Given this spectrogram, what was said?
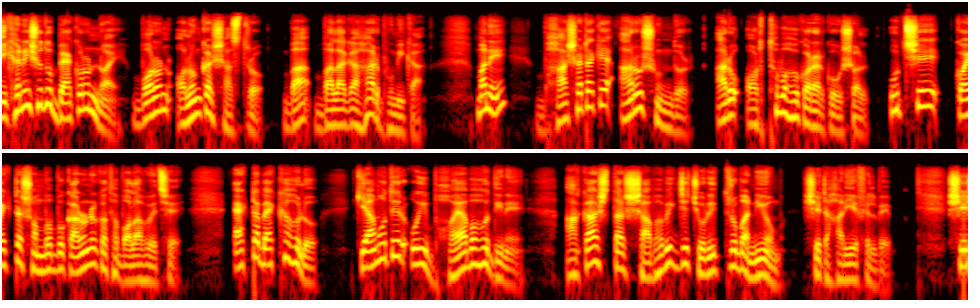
এখানেই শুধু ব্যাকরণ নয় বরং অলঙ্কার শাস্ত্র বা বালাগাহার ভূমিকা। মানে ভাষাটাকে আরও সুন্দর আরও অর্থবহ করার কৌশল। উৎসে কয়েকটা সম্ভাব্য কারণের কথা বলা হয়েছে। একটা ব্যাখ্যা হল কিয়ামতের ওই ভয়াবহ দিনে আকাশ তার স্বাভাবিক যে চরিত্র বা নিয়ম সেটা হারিয়ে ফেলবে। সে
